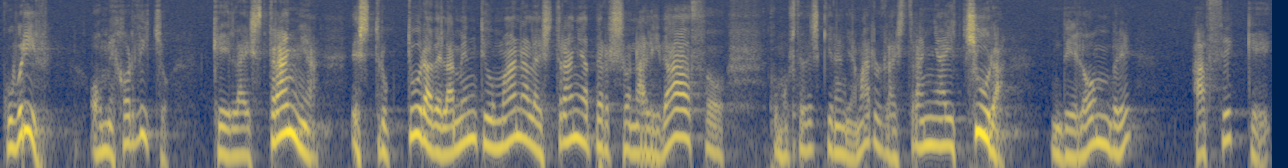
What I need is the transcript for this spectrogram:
cubrir, o mejor dicho, que la extraña estructura de la mente humana, la extraña personalidad, o como ustedes quieran llamarlo, la extraña hechura del hombre, hace que,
